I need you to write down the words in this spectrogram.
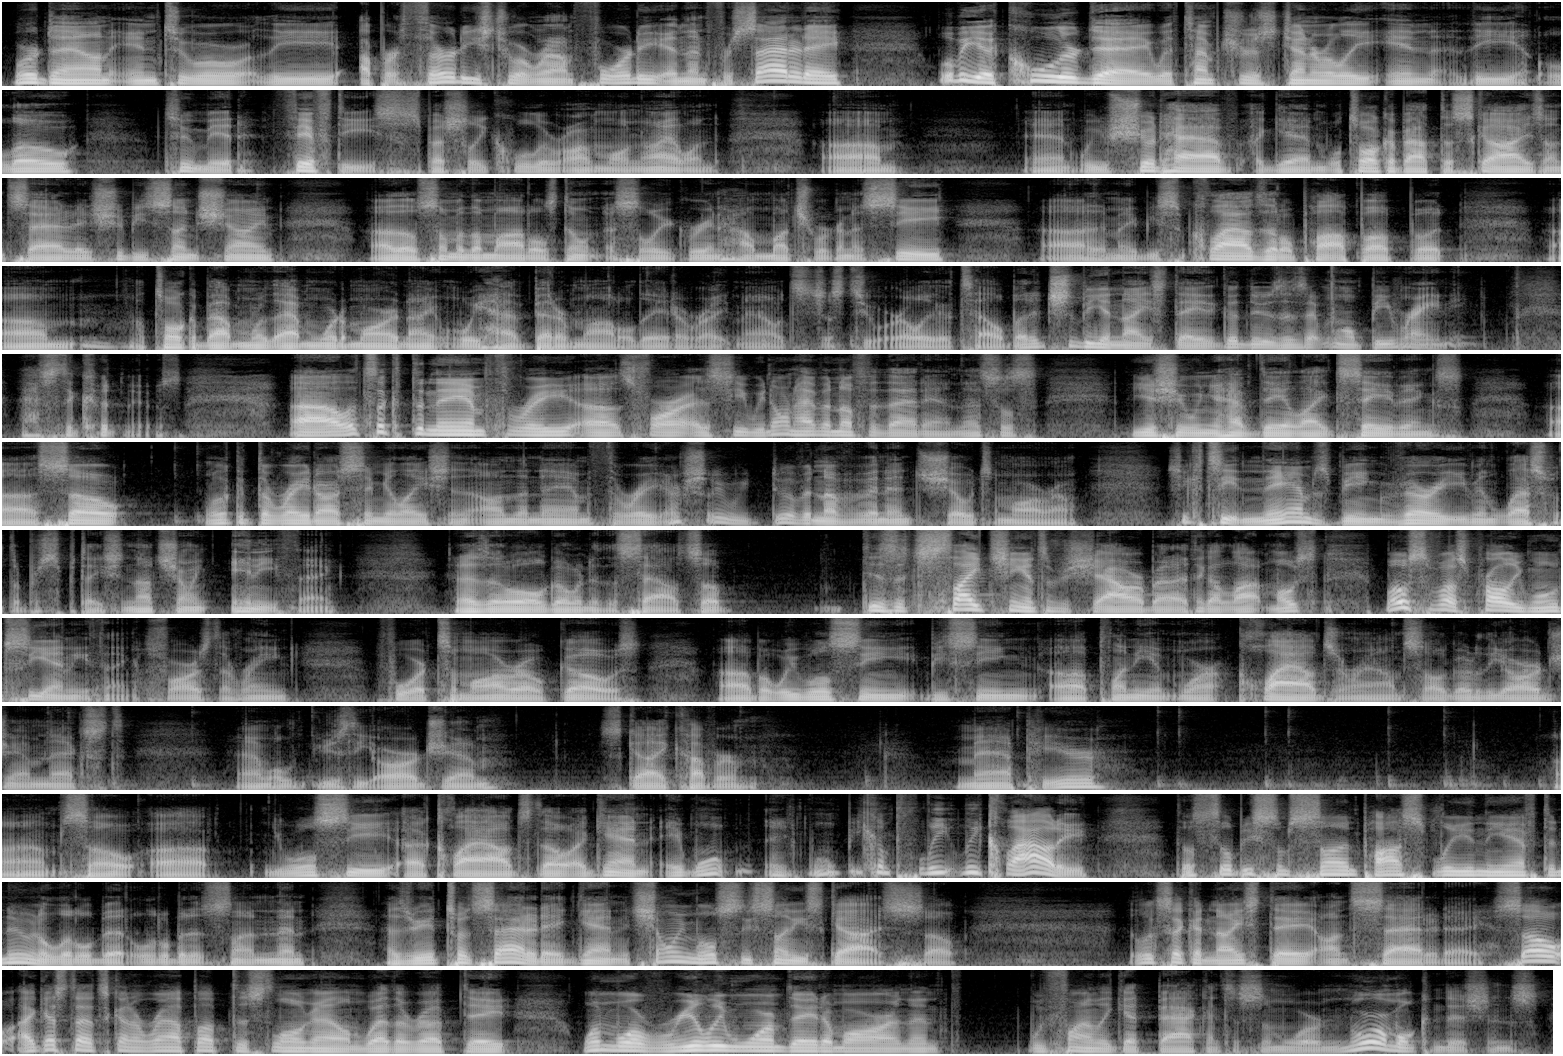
we're down into the upper 30s to around 40. And then for Saturday, will be a cooler day with temperatures generally in the low to mid 50s, especially cooler on Long Island. Um, and we should have, again, we'll talk about the skies on Saturday. Should be sunshine, uh, though some of the models don't necessarily agree on how much we're going to see. Uh, there may be some clouds that'll pop up, but um, I'll talk about more that more tomorrow night when we have better model data. Right now, it's just too early to tell, but it should be a nice day. The good news is it won't be raining. That's the good news. Uh, let's look at the NAM 3 uh, as far as, see, we don't have enough of that in. That's just the issue when you have daylight savings. Uh, so look at the radar simulation on the NAM three. Actually, we do have enough of it in to show tomorrow. So you can see NAM's being very even less with the precipitation, not showing anything. It has it all going to the south. So there's a slight chance of a shower, but I think a lot most most of us probably won't see anything as far as the rain for tomorrow goes. Uh, but we will see be seeing uh, plenty of more clouds around. So I'll go to the RGEM next, and we'll use the RGEM sky cover map here. Um, so uh, you will see uh, clouds, though. Again, it won't it won't be completely cloudy. There'll still be some sun, possibly in the afternoon, a little bit, a little bit of sun. And then as we get towards Saturday, again, it's showing mostly sunny skies. So it looks like a nice day on Saturday. So I guess that's going to wrap up this Long Island weather update. One more really warm day tomorrow, and then we finally get back into some more normal conditions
